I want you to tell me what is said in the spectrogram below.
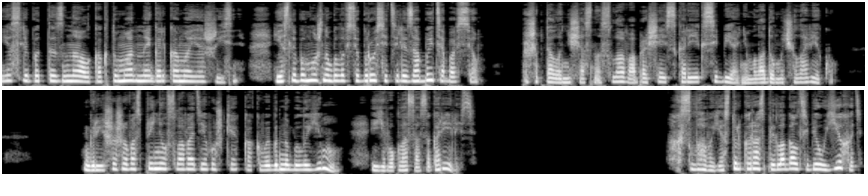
Если бы ты знал, как туманна и горька моя жизнь, если бы можно было все бросить или забыть обо всем, прошептала несчастная Слава, обращаясь скорее к себе, а не молодому человеку. Гриша же воспринял слова девушки, как выгодно было ему, и его глаза загорелись. «Ах, Слава, я столько раз предлагал тебе уехать!»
